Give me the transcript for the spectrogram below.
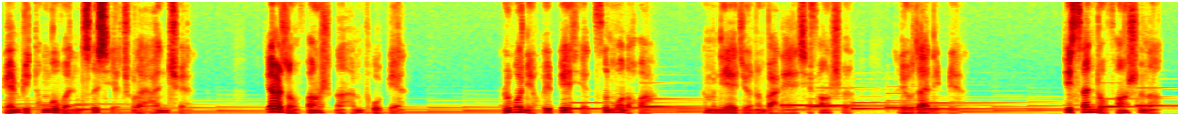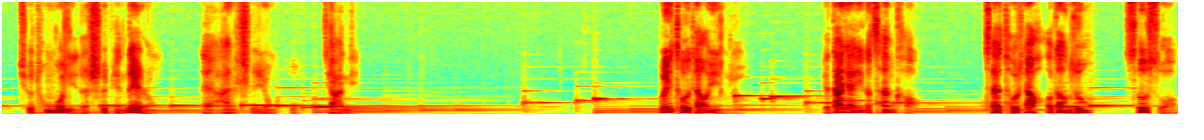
远比通过文字写出来安全。第二种方式呢很普遍，如果你会编写字幕的话，那么你也就能把联系方式留在里面。第三种方式呢，就通过你的视频内容来暗示用户加你。微头条引流。给大家一个参考，在头条号当中搜索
